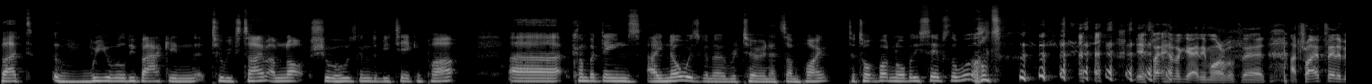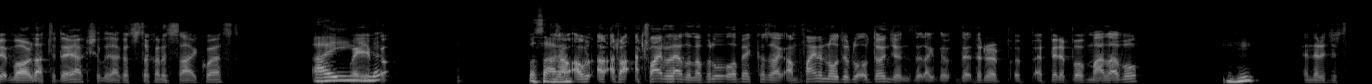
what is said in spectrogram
but we will be back in two weeks' time. I'm not sure who's going to be taking part. Uh, Cumberdanes, I know, is going to return at some point to talk about Nobody Saves the World. if I ever get any more of a played, I tried playing a bit more of that today. Actually, I got stuck on a side quest I where you've got. What's that? I? I, I, I tried leveling up a little bit because like, I'm finding loads of little dungeons that like that, that are a, a bit above my level, Mhm. and they're just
